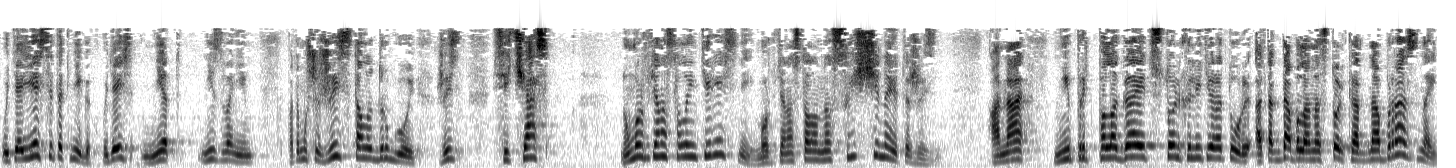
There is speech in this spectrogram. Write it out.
У тебя есть эта книга? У тебя есть? Нет, не звоним. Потому что жизнь стала другой. Жизнь сейчас, ну, может быть, она стала интересней. Может быть, она стала насыщенной, эта жизнь. Она не предполагает столько литературы. А тогда была настолько однообразной,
